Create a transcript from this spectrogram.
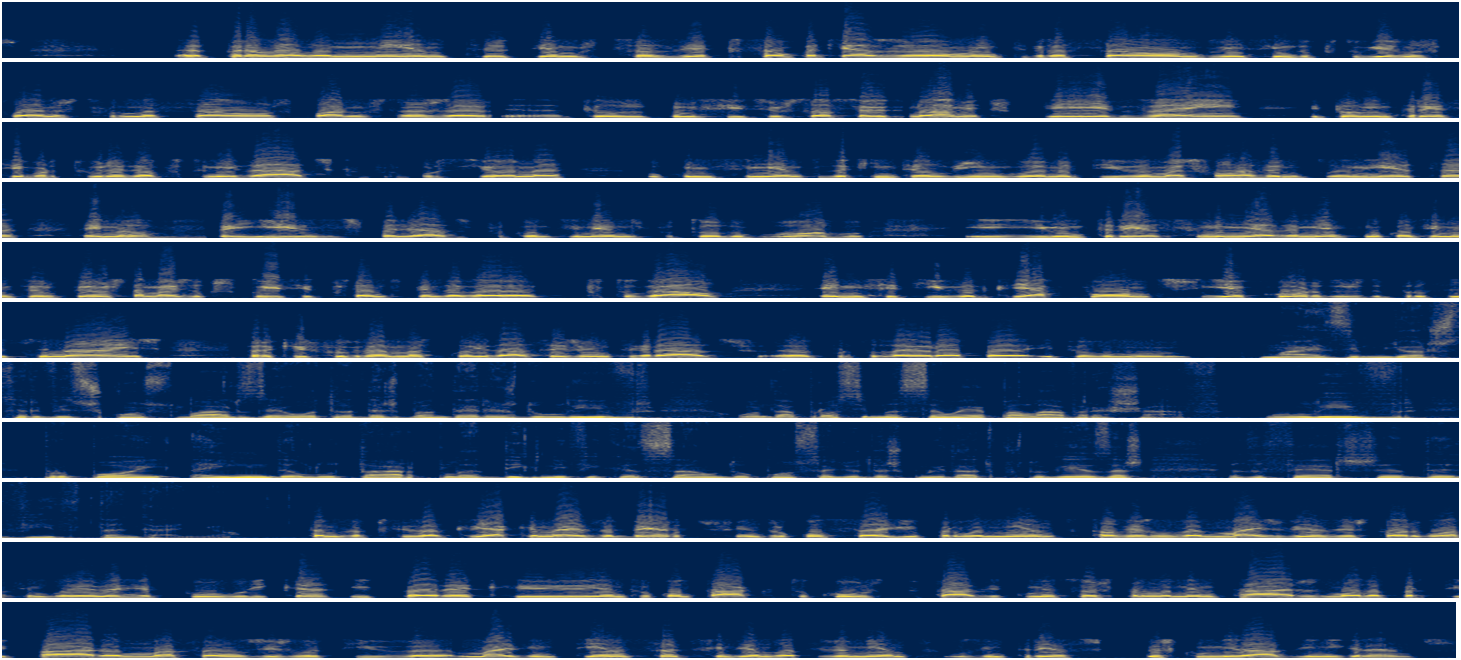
Uh, paralelamente, temos de fazer pressão para que haja uma integração do ensino do português nos planos de formação escolar no estrangeiro, uh, pelos benefícios socioeconómicos que vêm e pelo interesse e abertura de oportunidades que proporciona o conhecimento da quinta língua nativa mais falada no planeta, em nove países, espalhados por continentes por todo o globo, e, e, o interesse, nomeadamente no continente europeu, está mais do que explícito. Portanto, depende agora de Portugal a iniciativa de criar pontes e acordos de profissionais para que os programas de qualidade sejam integrados uh, por toda a Europa e pelo mundo. Mais e melhores serviços consulares é outra das bandeiras do LIVRE, onde a aproximação é a palavra-chave. O LIVRE propõe ainda lutar pela dignificação do Conselho das Comunidades Portuguesas, refere-se a David Tanganho. Estamos a precisar de criar canais abertos entre o Conselho e o Parlamento, talvez levando mais vezes este órgão à Assembleia da República e para que entre o contacto com os deputados e comissões parlamentares, de modo a participar numa ação legislativa mais intensa, defendendo ativamente os interesses das comunidades imigrantes.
